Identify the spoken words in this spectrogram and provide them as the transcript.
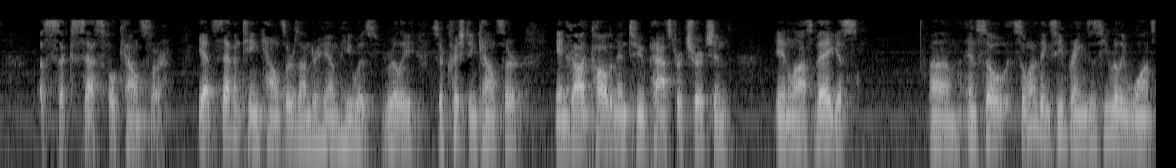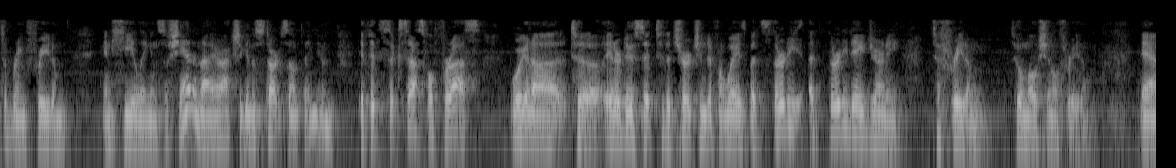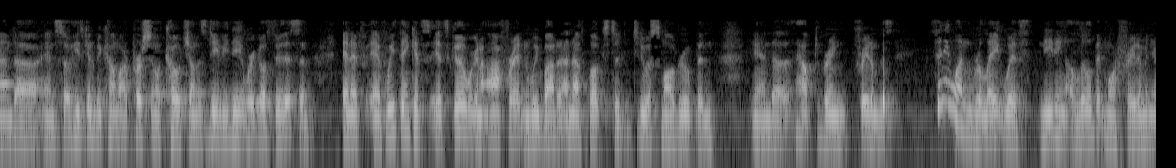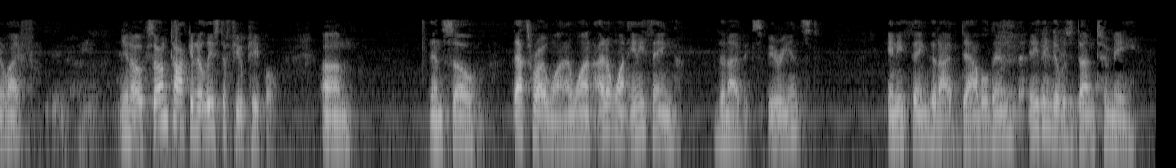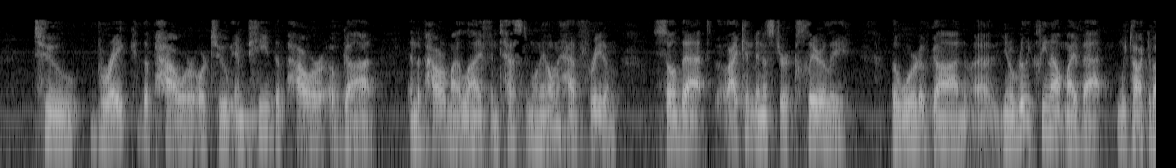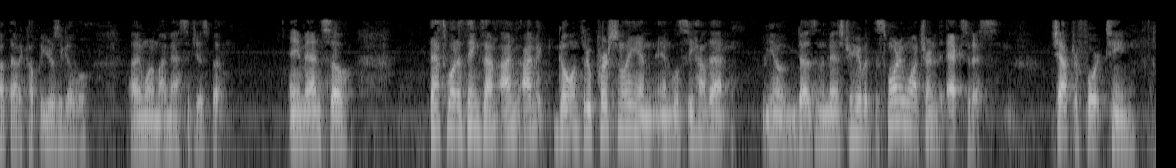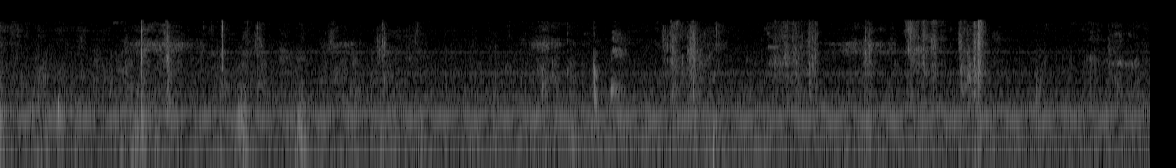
a successful counselor. He had 17 counselors under him. He was really he's a Christian counselor and God called him into pastor a church in in Las Vegas. Um, and so, so one of the things he brings is he really wants to bring freedom and healing. And so Shannon and I are actually going to start something, and if it's successful for us, we're going to to introduce it to the church in different ways. But it's 30 a 30 day journey to freedom, to emotional freedom. And uh, and so he's going to become our personal coach on this DVD where we go through this and and if if we think it's it's good, we're going to offer it. And we bought enough books to, to do a small group and and uh, help to bring freedom. Does, does anyone relate with needing a little bit more freedom in your life? You know, so I'm talking to at least a few people, um, and so that's where I want. I want. I don't want anything that I've experienced, anything that I've dabbled in, anything that was done to me to break the power or to impede the power of God and the power of my life and testimony. I want to have freedom so that I can minister clearly the Word of God. Uh, you know, really clean out my vat. We talked about that a couple years ago uh, in one of my messages. But, Amen. So that's one of the things I'm I'm, I'm going through personally, and, and we'll see how that you know does in the ministry here. But this morning we want to turn to Exodus, chapter 14.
